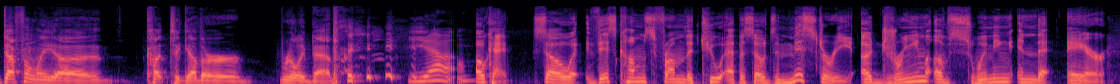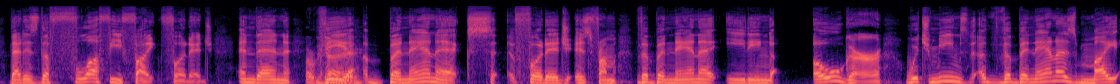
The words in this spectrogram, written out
definitely uh cut together really badly. Yeah. Okay. So this comes from the two episodes Mystery, a dream of swimming in the air. That is the fluffy fight footage. And then Okay. the Bananix footage is from the banana eating ogre, which means th- the bananas might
